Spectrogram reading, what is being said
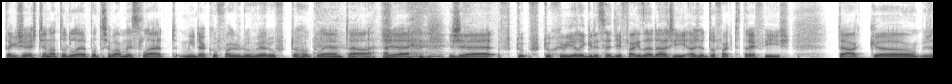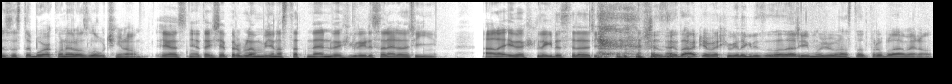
takže ještě na tohle je potřeba myslet, mít jako fakt důvěru v toho klienta, že, že v, tu, v tu chvíli, kdy se ti fakt zadaří a že to fakt trefíš, tak eh, že se s tebou jako nerozloučí. No. Jasně, takže problém může nastat nejen ve chvíli, kdy se nedaří, ale i ve chvíli, kdy se daří. Přesně tak, i ve chvíli, kdy se zadaří, můžou nastat problémy. No.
